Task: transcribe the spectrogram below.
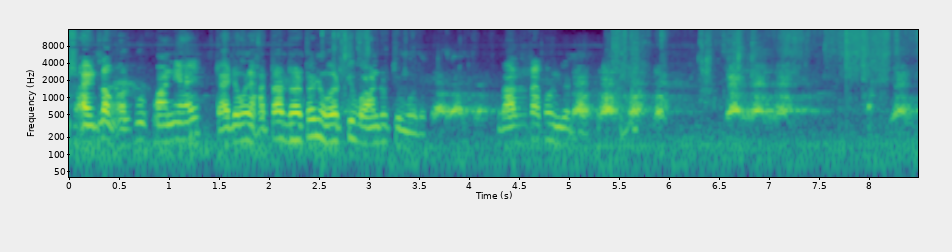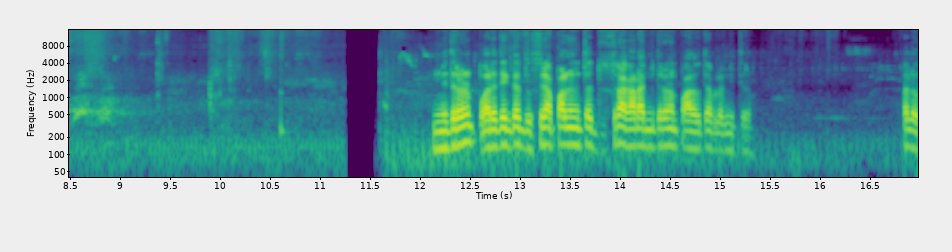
साईडला भरपूर पाणी आहे. त्याच्यामुळे हातात धरतो आणि वरती बांधू चिंबोर गाडा टाकून घेतो. मित्रांनो परत एकदा दुसऱ्या पालवणीचा दुसरा गाडा मित्रांनो पाळवते आपला मित्र. हॅलो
